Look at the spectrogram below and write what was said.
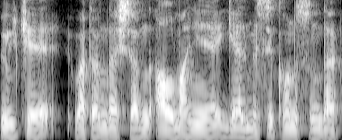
ülke vatandaşlarının Almanya'ya gelmesi konusunda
